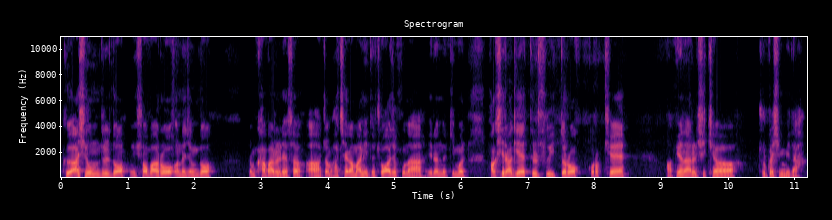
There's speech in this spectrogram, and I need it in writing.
그 아쉬움들도 이 쇼바로 어느 정도 좀 커버를 해서 아 좀 하체가 많이 더 좋아졌구나 이런 느낌을 확실하게 들 수 있도록 그렇게 어, 변화를 시켜 줄 것입니다.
